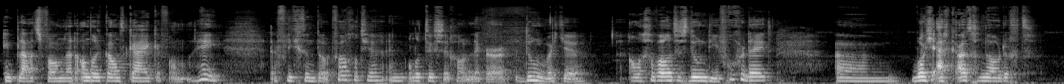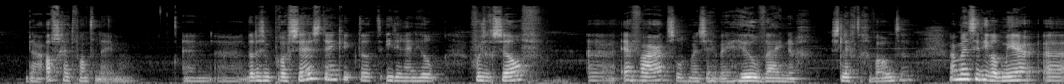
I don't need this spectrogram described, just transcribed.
In plaats van naar de andere kant kijken van, hé, hey, daar vliegt een dood vogeltje. En ondertussen gewoon lekker doen wat je, alle gewoontes doen die je vroeger deed. Ehm, word je eigenlijk uitgenodigd daar afscheid van te nemen. En eh, dat is een proces, denk ik, dat iedereen heel voor zichzelf eh, ervaart. Sommige mensen hebben heel weinig slechte gewoonten. Maar mensen die wat meer eh,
